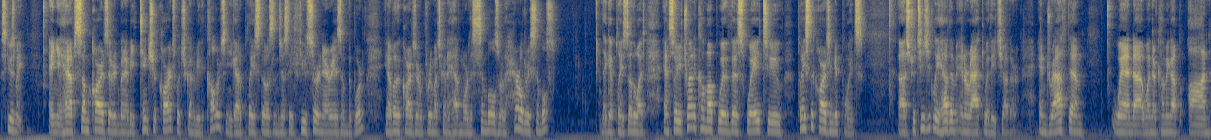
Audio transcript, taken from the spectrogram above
Excuse me. and you have some cards that are going to be tincture cards, which are going to be the colors, and you got to place those in just a few certain areas of the board. You have other cards that are pretty much going to have more of the symbols or the heraldry symbols that get placed otherwise. And so you're trying to come up with this way to place the cards and get points, uh, strategically have them interact with each other, and draft them when uh, when they're coming up on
